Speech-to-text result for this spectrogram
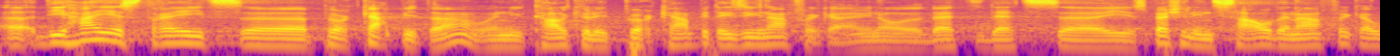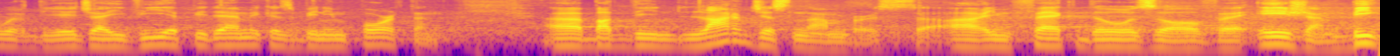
Uh, the highest rates uh, per capita, when you calculate per capita, is in Africa. You know, that, that's uh, especially in southern Africa where the HIV epidemic has been important. Uh, but the largest numbers are in fact those of uh, Asian, big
